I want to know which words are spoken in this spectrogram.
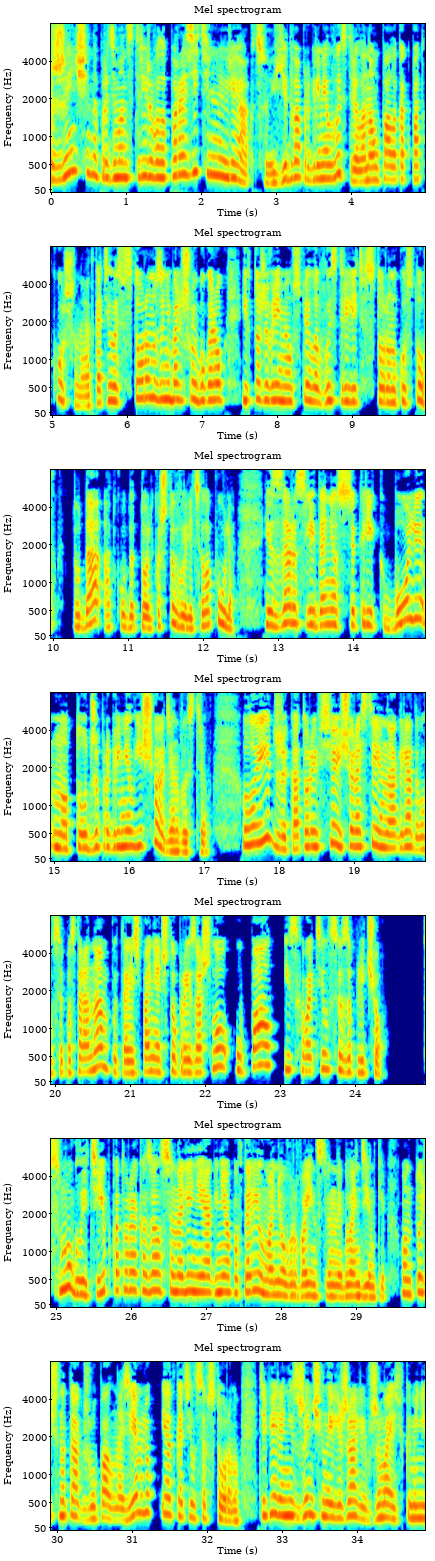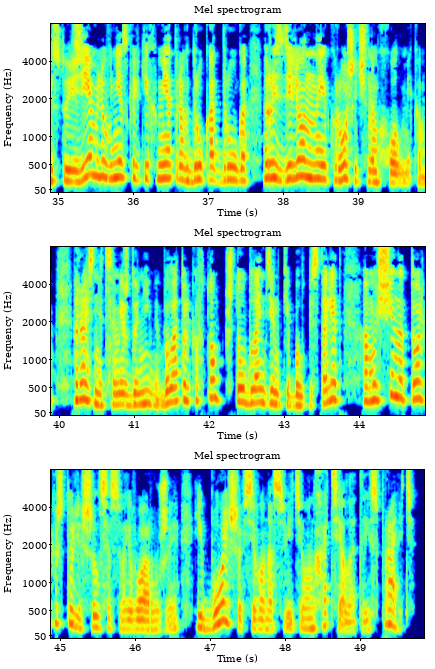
Женщина продемонстрировала поразительную реакцию. Едва прогремел выстрел, она упала как подкошенная, откатилась в сторону за небольшой бугорок и в то же время успела выстрелить в сторону кустов, туда, откуда только что вылетела пуля. Из зарослей донесся крик боли, но тут же прогремел еще один выстрел. Луиджи, который все еще растерянно оглядывался по сторонам, пытаясь понять, что произошло, упал и схватился за плечо. Смуглый тип, который оказался на линии огня, повторил маневр воинственной блондинки. Он точно так же упал на землю и откатился в сторону. Теперь они с женщиной лежали, вжимаясь в каменистую землю в нескольких метрах друг от друга, разделенные крошечным холмиком. Разница между ними была только в том, что у блондинки был пистолет, а мужчина только что лишился своего оружия. И больше всего на свете он хотел это исправить.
